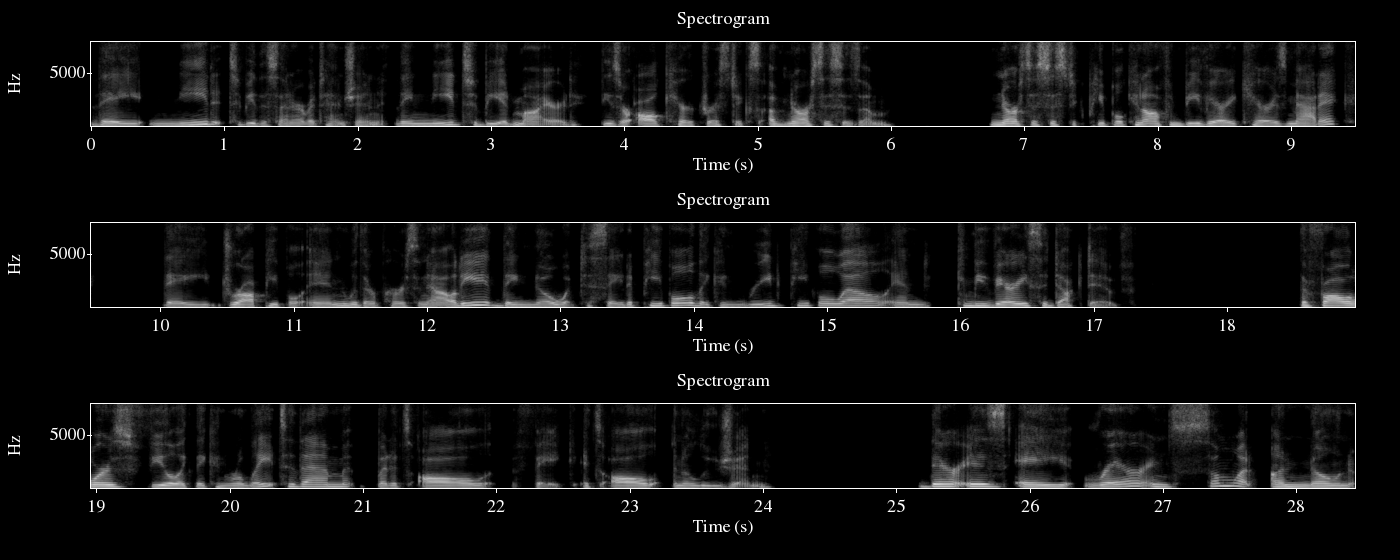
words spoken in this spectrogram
They need to be the center of attention. They need to be admired. These are all characteristics of narcissism. Narcissistic people can often be very charismatic. They draw people in with their personality. They know what to say to people. They can read people well and can be very seductive the followers feel like they can relate to them, but it's all fake. It's all an illusion. There is a rare and somewhat unknown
